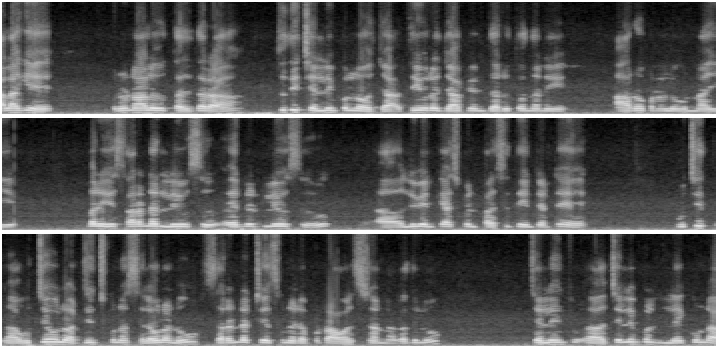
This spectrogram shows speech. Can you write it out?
అలాగే రుణాలు తదితర తుది చెల్లింపుల్లో జా తీవ్ర జాప్యం జరుగుతోందని ఆరోపణలు ఉన్నాయి. మరి surrender leaves earned leaves leave encashment పరిస్థితి ఏంటంటే ఉచిత ఉద్యోగులు అర్జించుకున్న సెలవులను సరెండర్ చేసుకునేటప్పుడు రావాల్సిన నగదులు చెల్లింపు చెల్లింపులు లేకుండా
